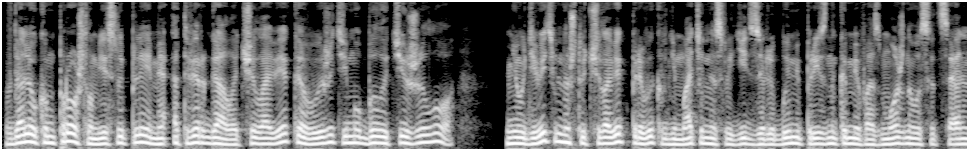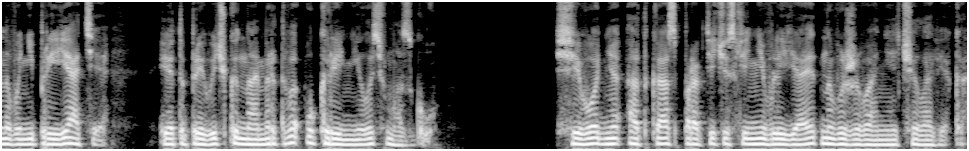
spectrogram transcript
В далеком прошлом, если племя отвергало человека, выжить ему было тяжело. Неудивительно, что человек привык внимательно следить за любыми признаками возможного социального неприятия, и эта привычка намертво укоренилась в мозгу. Сегодня отказ практически не влияет на выживание человека.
